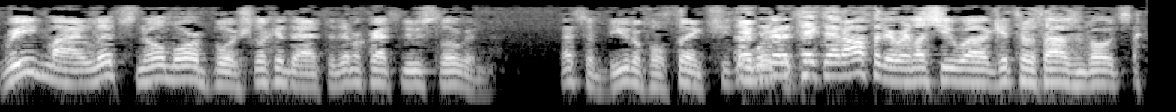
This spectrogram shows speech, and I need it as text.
Read my lips, no more Bush. Look at that, the Democrats' new slogan. That's a beautiful thing. Hey, does we're going to take that off of there unless you uh, get to a thousand votes.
